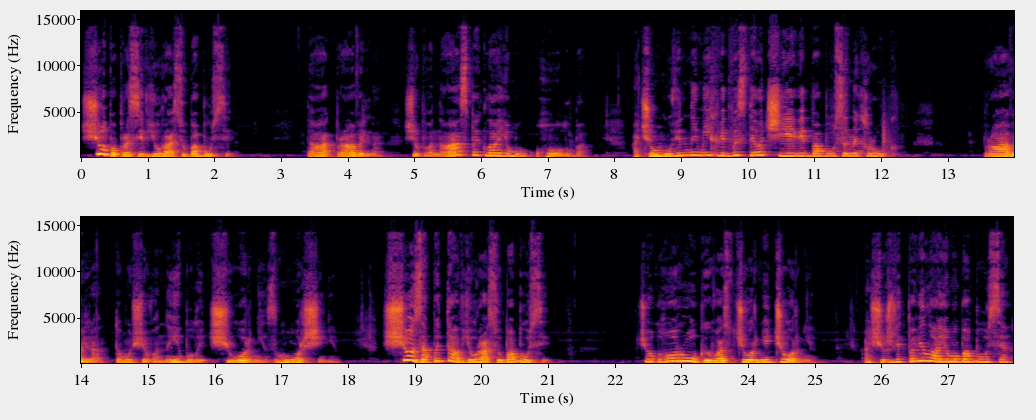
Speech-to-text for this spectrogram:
що попросив Юрась у бабусі? Так, правильно, щоб вона спекла йому голуба. А чому він не міг відвести очей від бабусиних рук? Правильно, тому що вони були чорні, зморщені. Що запитав Юрась у бабусі? Чого руки у вас чорні чорні? А що ж відповіла йому бабуся?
